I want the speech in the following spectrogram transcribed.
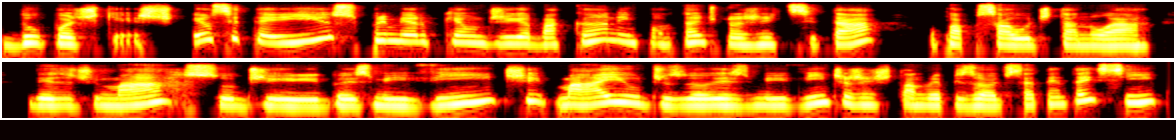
do podcast. Eu citei isso, primeiro porque é um dia bacana, importante para a gente citar. O Papo Saúde está no ar desde março de 2020, maio de 2020, a gente está no episódio 75.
